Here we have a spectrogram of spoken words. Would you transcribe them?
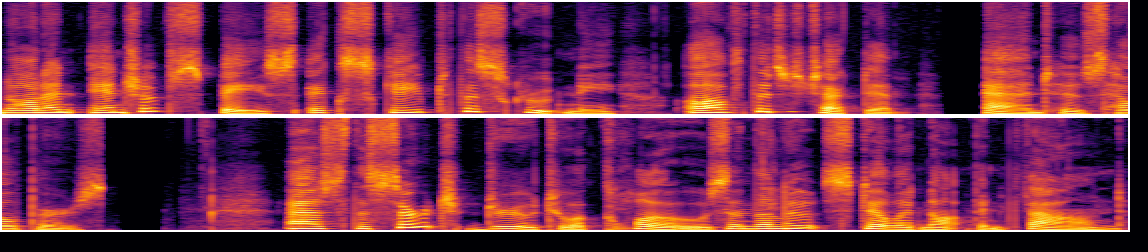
Not an inch of space escaped the scrutiny of the detective and his helpers. As the search drew to a close and the loot still had not been found,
